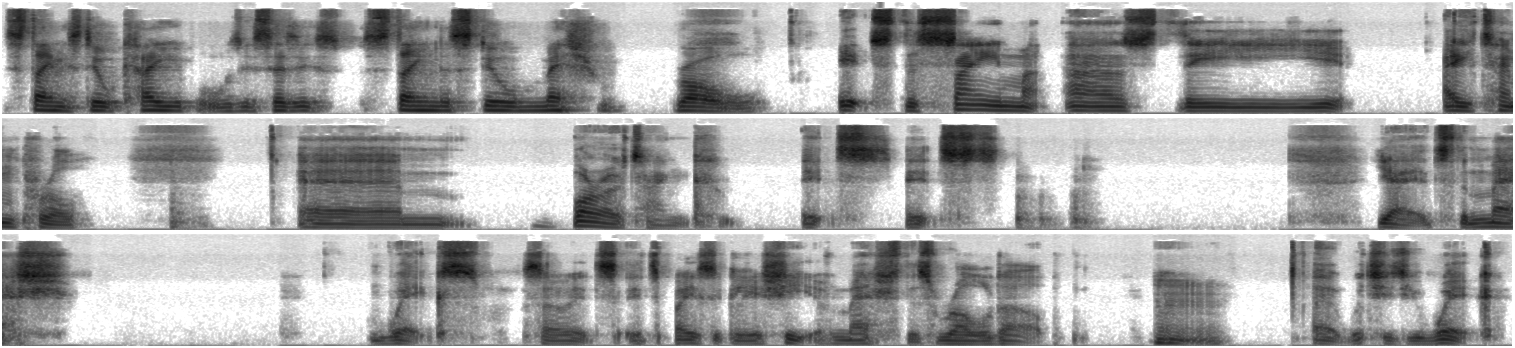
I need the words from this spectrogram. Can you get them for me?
stainless steel cables, it says it's stainless steel mesh roll. It's the same as the atemporal um, boro tank. It's it's yeah, it's the mesh wicks. So it's it's basically a sheet of mesh that's rolled up, Hmm. uh, which is your wick,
